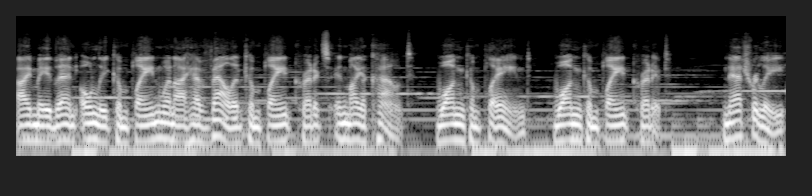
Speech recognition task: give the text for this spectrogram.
I may then only complain when I have valid complaint credits in my account. One complaint, one complaint credit. Naturally,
